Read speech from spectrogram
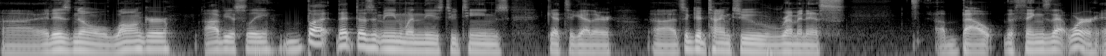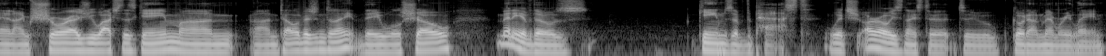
Uh, it is no longer, obviously, but that doesn't mean when these two teams get together, uh, it's a good time to reminisce about the things that were. And I'm sure as you watch this game on on television tonight, they will show many of those games of the past, which are always nice to to go down memory lane.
